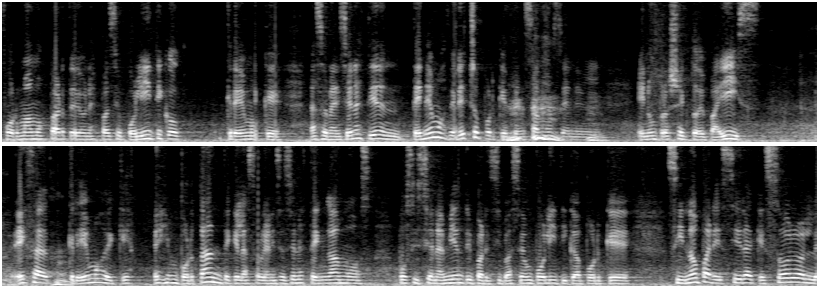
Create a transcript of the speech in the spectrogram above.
formamos parte de un espacio político, creemos que las organizaciones tienen, tenemos derecho porque pensamos en un proyecto de país. Esa, creemos de que es, importante que las organizaciones tengamos posicionamiento y participación política, porque si no pareciera que solo el,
